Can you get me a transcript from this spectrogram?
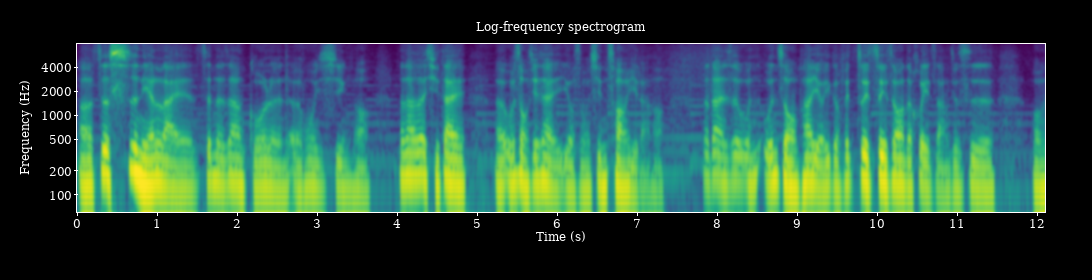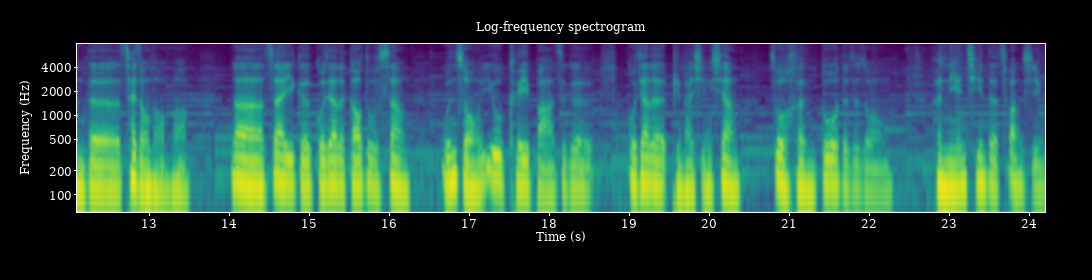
呃，这四年来真的让国人耳目一新哦。那他在期待呃文总接下来有什么新创意了哈？那当然是文文总，他有一个非最最重要的会长，就是我们的蔡总统哈。那在一个国家的高度上，文总又可以把这个国家的品牌形象做很多的这种很年轻的创新。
